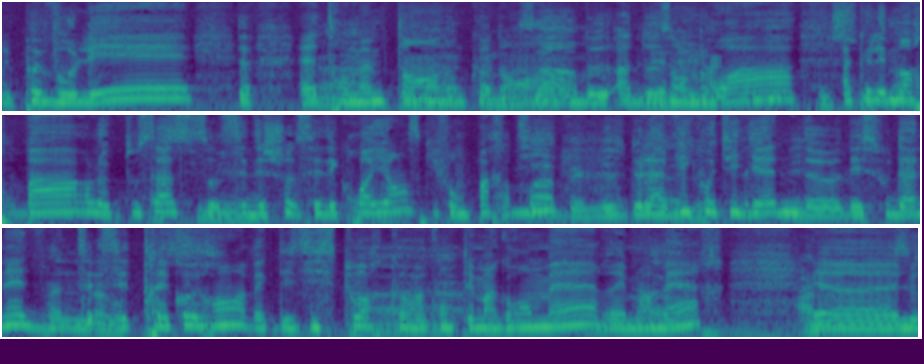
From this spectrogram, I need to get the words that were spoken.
il peut voler, être en même temps donc à deux endroits, que les morts parlent, tout ça, c'est des choses, c'est des croyances qui font partie de la vie quotidienne des Soudanais. C'est très cohérent avec des histoires que racontaient ma grand-mère et ma mère. le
